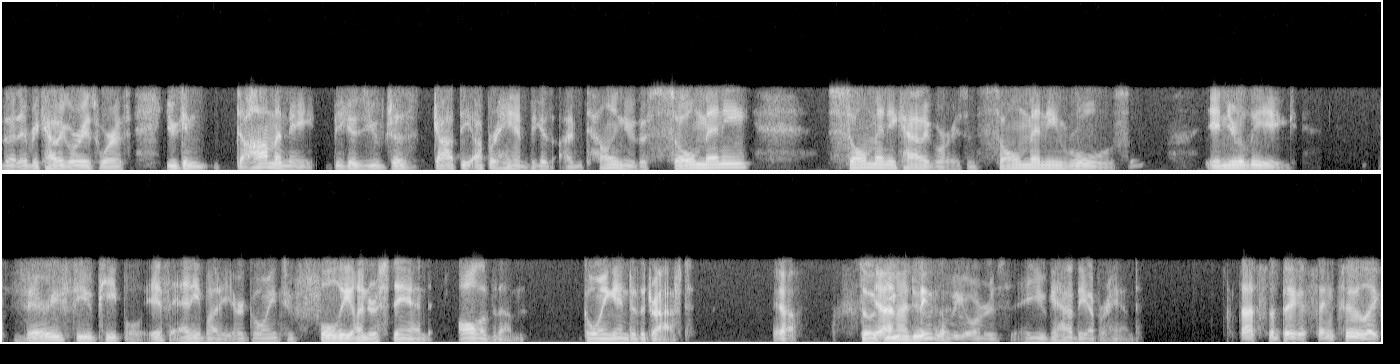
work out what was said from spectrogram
that every category is worth. You can dominate because you've just got the upper hand. Because I'm telling you, there's so many, so many categories and so many rules in your league. Very few people, if anybody, are going to fully understand all of them going into the draft. yeah. So if Yeah, you do know yours, you can have the upper hand. that's the biggest thing too like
